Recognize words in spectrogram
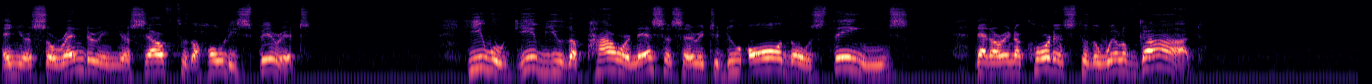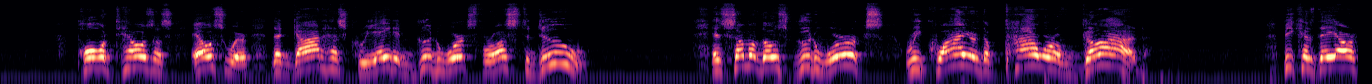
and you're surrendering yourself to the Holy Spirit, He will give you the power necessary to do all those things that are in accordance to the will of God. Paul tells us elsewhere that God has created good works for us to do. And some of those good works require the power of God because they are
